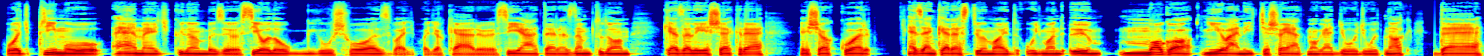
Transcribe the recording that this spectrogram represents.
hogy Primo elmegy különböző sziológushoz, vagy, vagy akár ez nem tudom, kezelésekre, és akkor ezen keresztül majd úgymond ő maga nyilvánítja saját magát gyógyultnak, de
